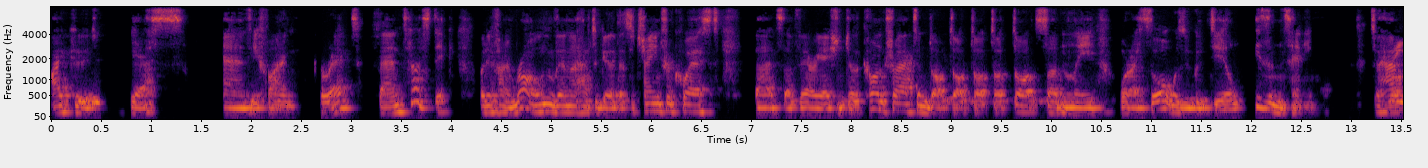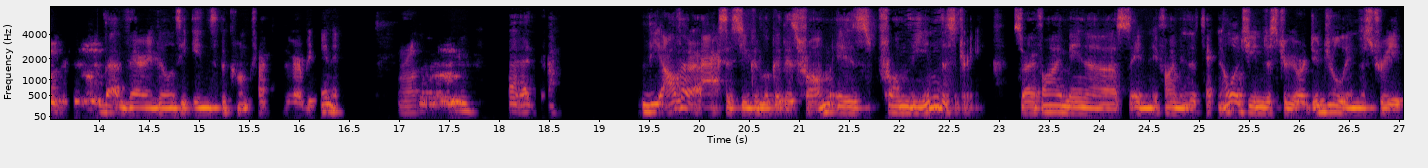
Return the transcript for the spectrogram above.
I could guess, and if I'm correct, fantastic. But if I'm wrong, then I have to go, that's a change request, that's a variation to the contract, and dot, dot, dot, dot, dot. Suddenly, what I thought was a good deal isn't anymore. So, how right. do you build that variability into the contract at the very beginning? Right. uh, the other axis you could look at this from is from the industry. So if I'm in a if I'm in the technology industry or a digital industry,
